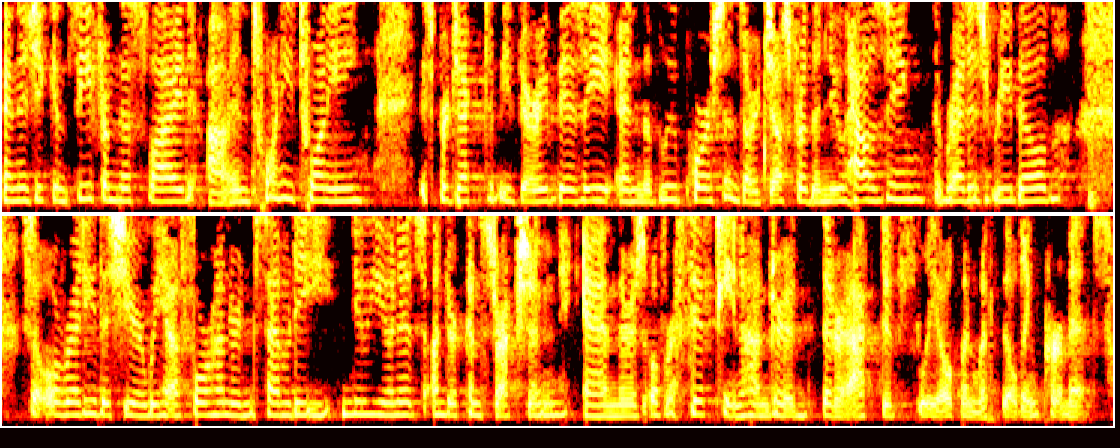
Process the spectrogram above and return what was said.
And as you can see from this slide, uh, in 2020, it's projected to be very busy, and the blue portions are just for the new housing, the red is rebuild. So already this year, we have 470 new units under construction, and there's over 1,500 that are actively open with building permits.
